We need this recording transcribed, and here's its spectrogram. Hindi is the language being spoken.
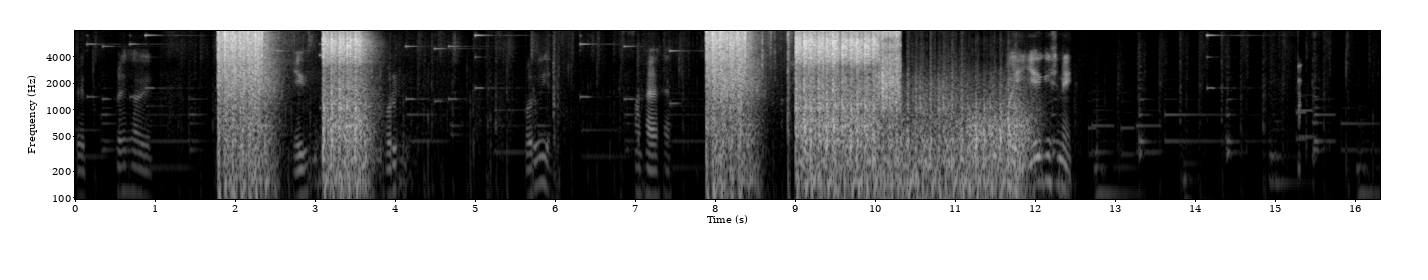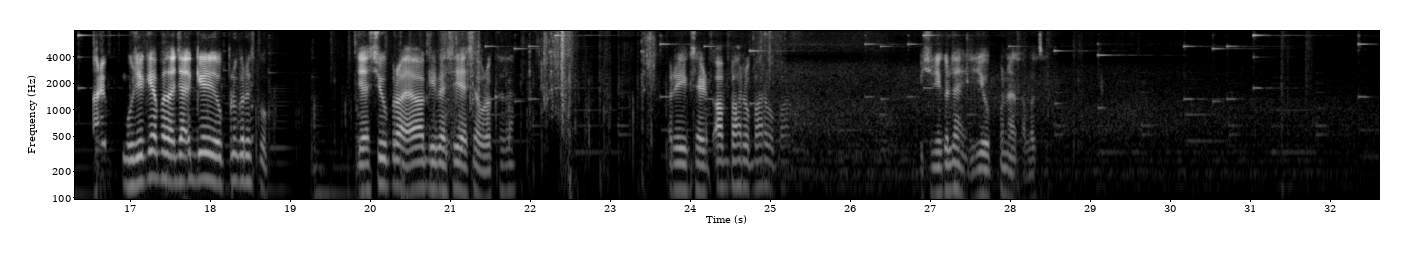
प्रे खा गए एक और भी और भी है अरे मुझे क्या पता जाके ओपन करो इसको जैसे ऊपर आया आगे वैसे ऐसा हो रखा था अरे एक साइड आप बाहर बाहर बाहर पीछे निकल जाए ये ओपन है साला से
